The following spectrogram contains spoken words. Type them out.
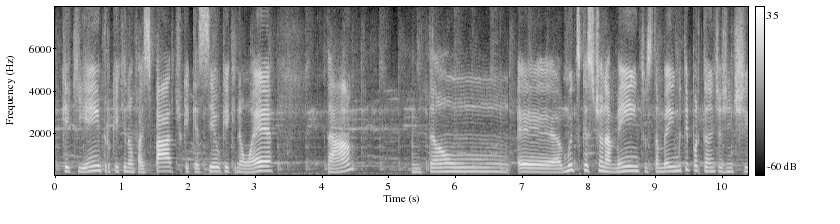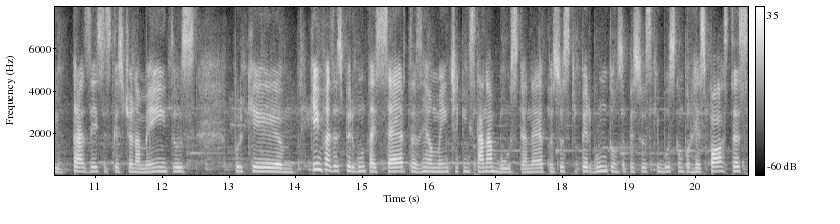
o que que entra, o que que não faz parte, o que que é seu, o que que não é, tá? Então, é, muitos questionamentos também, muito importante a gente trazer esses questionamentos, porque quem faz as perguntas certas realmente é quem está na busca, né? Pessoas que perguntam são pessoas que buscam por respostas,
